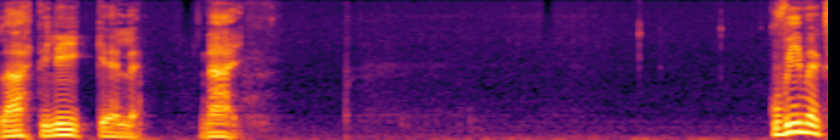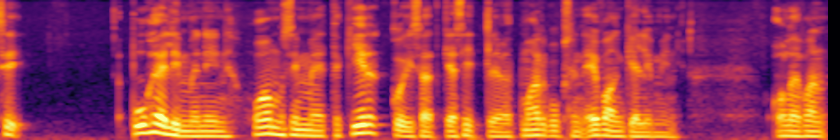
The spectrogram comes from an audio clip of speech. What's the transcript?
lähti liikkeelle näin. Kun viimeksi puhelimme, niin huomasimme, että kirkkoisät käsittelevät Markuksen evankeliumin olevan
